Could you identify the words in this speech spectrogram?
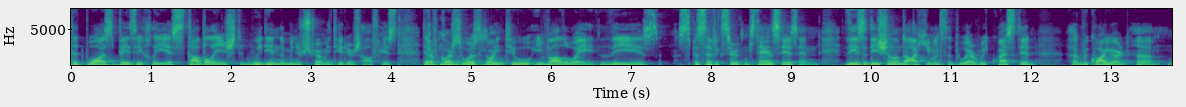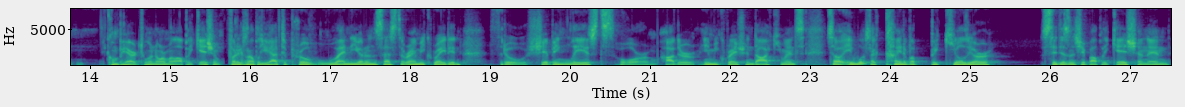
that was basically established within the Ministry of Interior's office. That, of hmm. course, was going to evaluate these specific circumstances and these additional documents that were requested, required. Um, compared to a normal application. For example, you had to prove when your ancestor emigrated through shipping lists or other immigration documents. So it was a kind of a peculiar citizenship application. And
